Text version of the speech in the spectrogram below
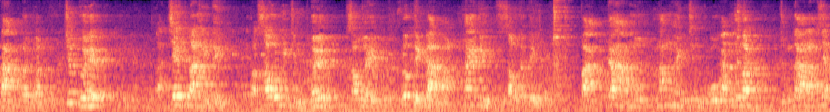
đạt lợi nhuận trước thuế là trên 3.000 tỷ. Và sau khi trừ thuế sau thuế ước tính đạt là 2.600 tỷ. Và cả một năm hành trình cố gắng như vậy chúng ta đã sẽ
